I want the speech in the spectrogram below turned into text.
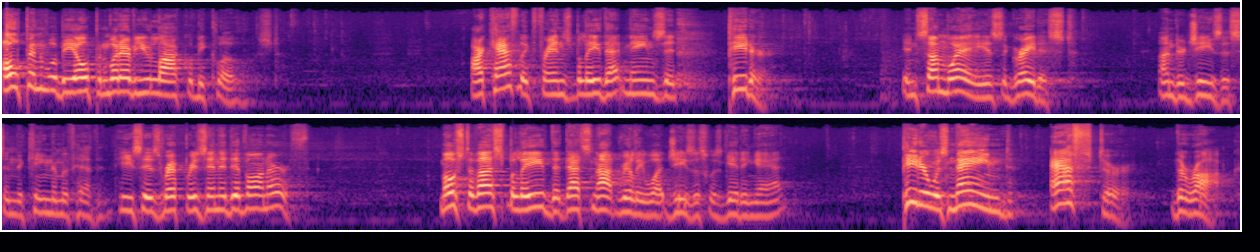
open will be open, whatever you lock will be closed. Our Catholic friends believe that means that Peter, in some way, is the greatest under Jesus in the kingdom of heaven. He's his representative on earth. Most of us believe that that's not really what Jesus was getting at. Peter was named after the rock,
